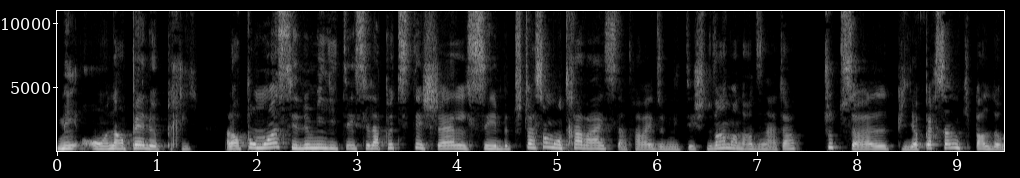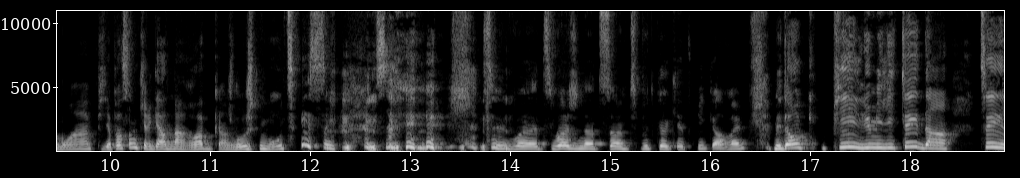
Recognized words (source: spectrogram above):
mais on en paie le prix. Alors pour moi, c'est l'humilité, c'est la petite échelle, c'est de toute façon mon travail, c'est un travail d'humilité. Je suis devant mon ordinateur toute seule, puis il y a personne qui parle de moi, puis il y a personne qui regarde ma robe quand je vais au Gémeaux. Tu sais, tu, vois, tu vois, je note ça un petit peu de coquetterie quand même. Mais donc, puis l'humilité dans, tu sais,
